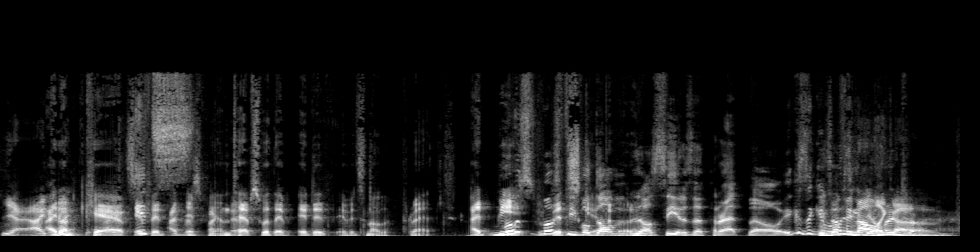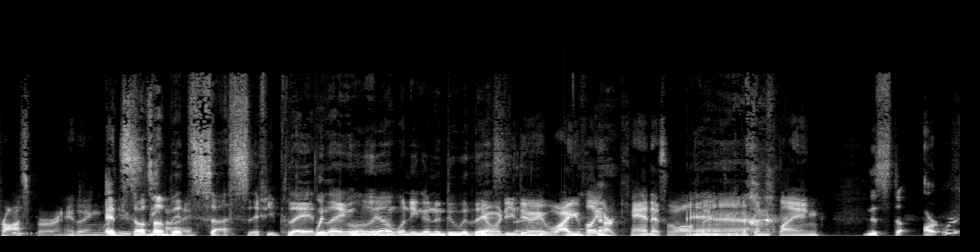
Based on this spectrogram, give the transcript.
Yeah, I, I don't care if it's- it I'd if he respect untaps with it, it if, if it's not a threat. I'd be most a most bit people don't don't see it as a threat though. Because like, It's what definitely not like do? I'm gonna a prosper or anything. but It's he's It's also a bit sus if you play it. When- like, oh yeah, what are you gonna do with this? You know, what are you Uh, doing? Why are you playing Arcanis of all things? Yeah. You've been playing. Nostal- artwork.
